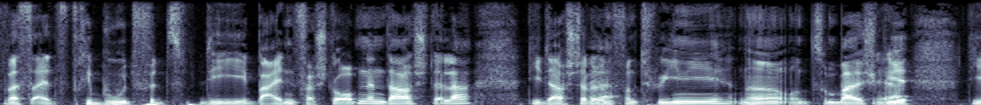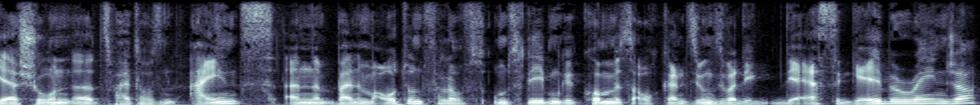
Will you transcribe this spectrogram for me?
was als Tribut für die beiden verstorbenen Darsteller, die Darstellerin ja. von Tweenie, ne, und zum Beispiel, ja. die ja schon äh, 2001 an, bei einem Autounfall ums Leben gekommen ist, auch ganz jung, sie war die, der erste gelbe Ranger.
